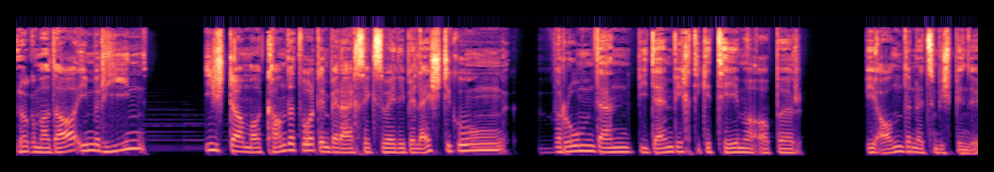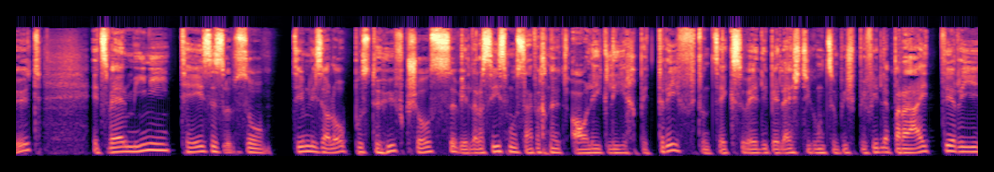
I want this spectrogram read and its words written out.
Schau mal da, immerhin ist da mal gehandelt worden im Bereich sexuelle Belästigung. Warum dann bei dem wichtigen Thema aber bei anderen zum Beispiel nicht? Jetzt wäre meine These so ziemlich salopp aus der Hüfte geschossen, weil Rassismus einfach nicht alle gleich betrifft und sexuelle Belästigung zum Beispiel viele breitere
